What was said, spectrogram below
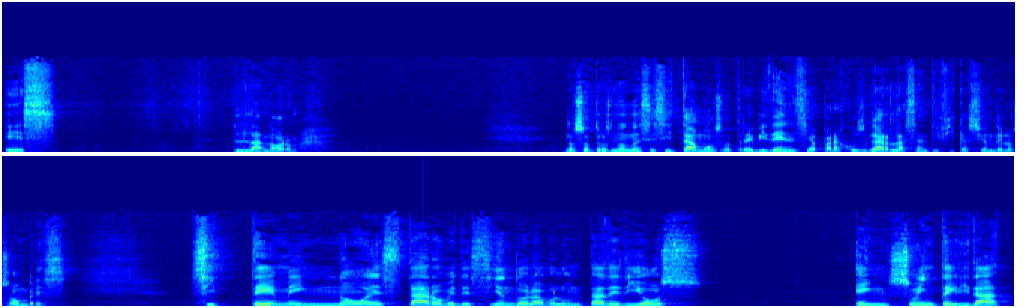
es la norma. Nosotros no necesitamos otra evidencia para juzgar la santificación de los hombres. Si temen no estar obedeciendo la voluntad de Dios en su integridad,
